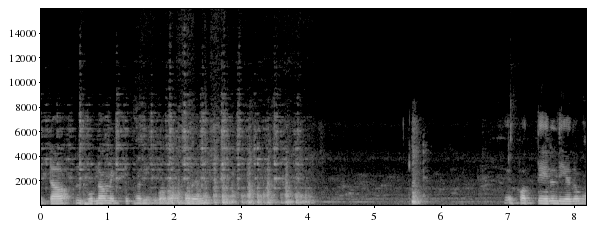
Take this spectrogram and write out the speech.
এটা ধুলাম একটুখানি, গরম করে নিই। এরপর তেল দিয়ে দেবো।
